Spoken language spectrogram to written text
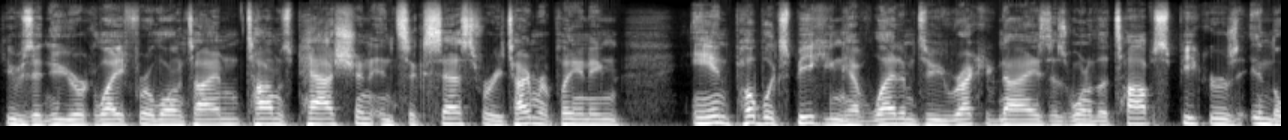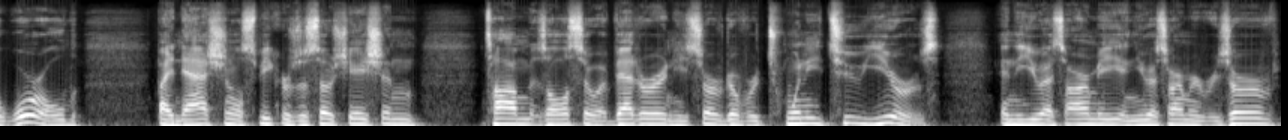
He was at New York Life for a long time. Tom's passion and success for retirement planning and public speaking have led him to be recognized as one of the top speakers in the world by National Speakers Association. Tom is also a veteran. He served over 22 years in the U.S. Army and U.S. Army Reserve,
